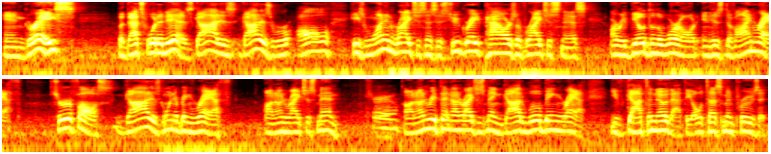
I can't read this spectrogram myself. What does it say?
and grace, but that's what it is. God is God is all he's one in righteousness. His two great powers of righteousness are revealed to the world in his divine wrath. True or false? God is going to bring wrath on unrighteous men True. on unrepentant, unrighteous men, God will bring wrath. You've got to know that. The Old Testament proves it.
